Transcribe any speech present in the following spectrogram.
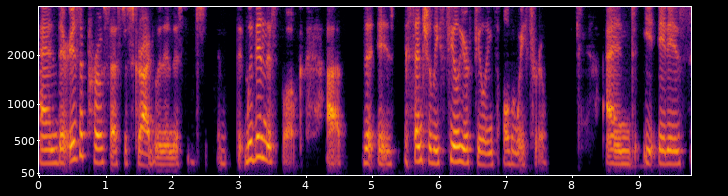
And there is a process described within this within this book uh, that is essentially feel your feelings all the way through. And it is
